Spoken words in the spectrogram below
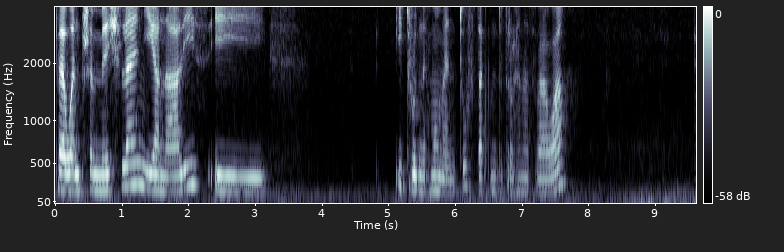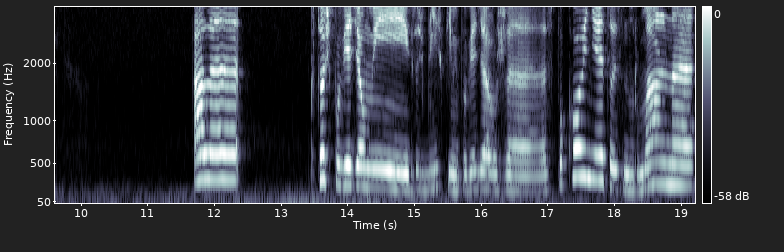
pełen przemyśleń i analiz i, i trudnych momentów, tak bym to trochę nazwała. Ale ktoś powiedział mi, ktoś bliski mi powiedział, że spokojnie, to jest normalne.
